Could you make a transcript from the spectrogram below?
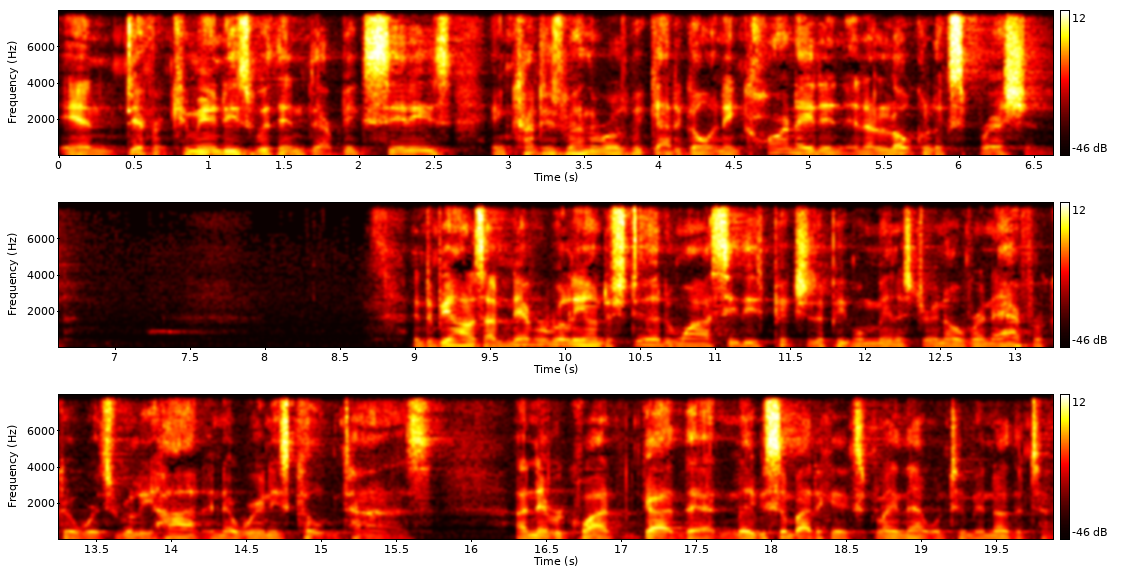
in different communities within our big cities, in countries around the world. We've got to go and incarnate it in a local expression. And to be honest, I've never really understood why I see these pictures of people ministering over in Africa where it's really hot and they're wearing these coat and ties. I never quite got that. Maybe somebody can explain that one to me another time.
